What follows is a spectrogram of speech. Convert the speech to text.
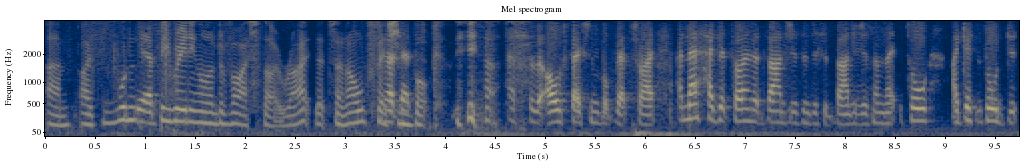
Um, I wouldn't yep. be reading on a device, though, right? That's an old-fashioned book. yeah, absolutely old-fashioned book. That's right, and that has its own advantages and disadvantages, and it's all. I guess it's all d-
